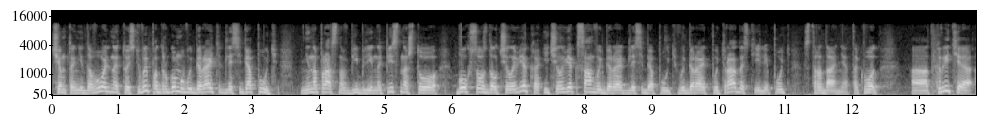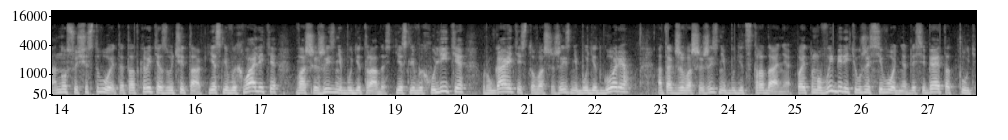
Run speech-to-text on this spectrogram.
чем-то недовольны, то есть вы по-другому выбираете для себя путь. Не напрасно в Библии написано, что Бог создал человека, и человек сам выбирает для себя путь, выбирает путь радости или путь страдания. Так вот, открытие, оно существует. Это открытие звучит так. Если вы хвалите, в вашей жизни будет радость. Если вы хулите, ругаетесь, то в вашей жизни будет горе, а также в вашей жизни будет страдание. Поэтому выберите уже сегодня для себя этот путь.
